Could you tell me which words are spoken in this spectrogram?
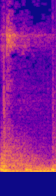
Thank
